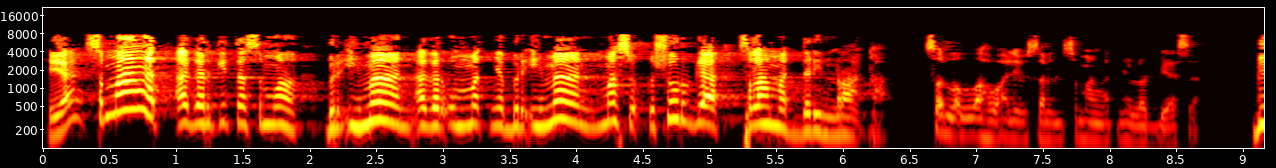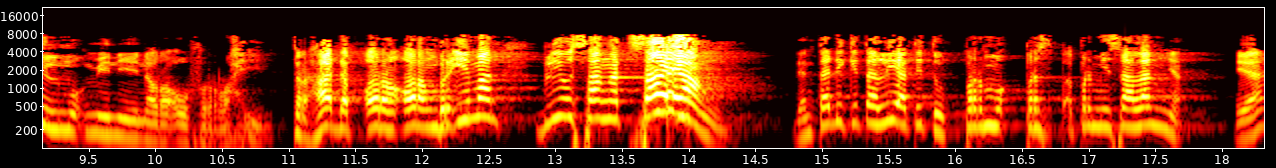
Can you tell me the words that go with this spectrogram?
Ya, semangat agar kita semua beriman, agar umatnya beriman, masuk ke surga, selamat dari neraka. Sallallahu alaihi wasallam semangatnya luar biasa. Bil mu'minina raufur rahim. Terhadap orang-orang beriman, beliau sangat sayang. Dan tadi kita lihat itu per, per, permisalannya, ya,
